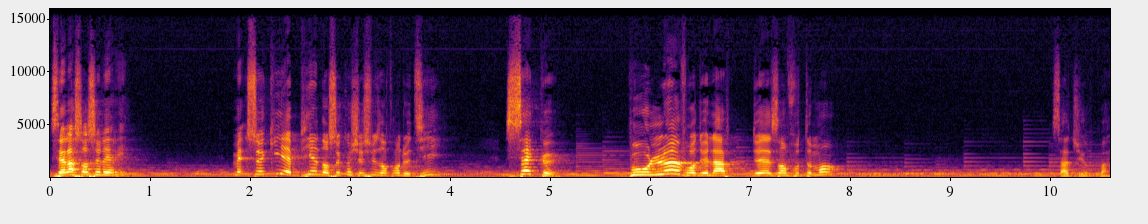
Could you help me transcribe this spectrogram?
C'est la sorcellerie. Mais ce qui est bien dans ce que je suis en train de dire, c'est que pour l'œuvre de la, des envoûtements, ça ne dure pas.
